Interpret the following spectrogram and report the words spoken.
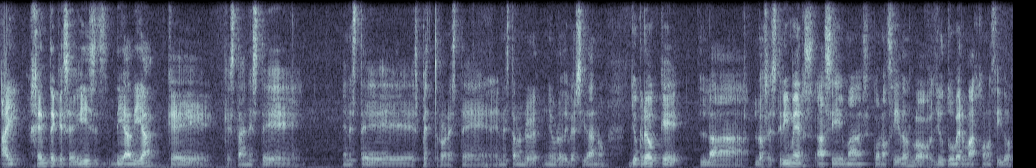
hay gente que seguís día a día que, está en este en este espectro, en este en esta neurodiversidad, ¿no? Yo creo que los streamers así más conocidos, los youtubers más conocidos,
